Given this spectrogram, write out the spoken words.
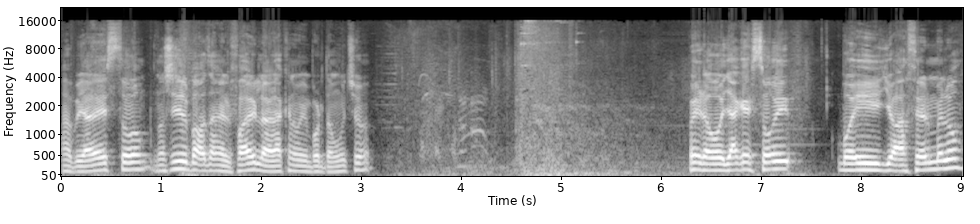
A pillar esto. No sé si el pavo está en el fire, la verdad es que no me importa mucho. Pero ya que estoy, voy yo a hacérmelo.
